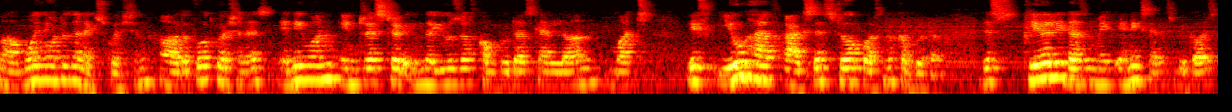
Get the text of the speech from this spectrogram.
uh, moving on to the next question. Uh, the fourth question is anyone interested in the use of computers can learn much if you have access to a personal computer. This clearly doesn't make any sense because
